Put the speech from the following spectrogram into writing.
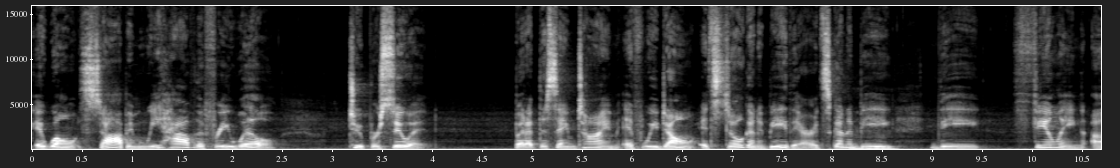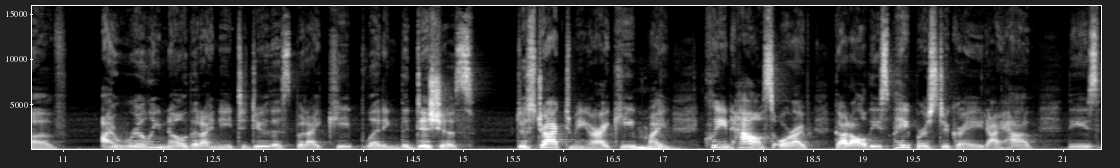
it won't stop. I mean, we have the free will to pursue it. But at the same time, if we don't, it's still going to be there. It's going to mm-hmm. be the feeling of I really know that I need to do this, but I keep letting the dishes distract me, or I keep mm-hmm. my clean house, or I've got all these papers to grade. I have these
